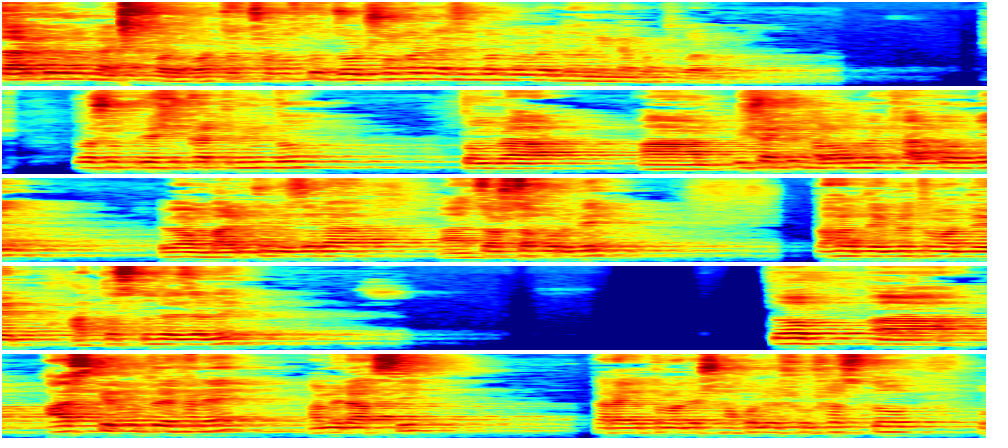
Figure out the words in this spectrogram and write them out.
চার ক্রমের ম্যাজিক বর্গ অর্থাৎ সমস্ত জোট সংখ্যার ম্যাজিক বর্গ আমরা এভাবে নির্ণয় করতে পারব। তো সুপ্রিয় শিক্ষার্থীবৃন্দ, তোমরা বিষয়টি ভালোভাবে খেয়াল করবে এবং বাড়িতে নিজেরা চর্চা করবে, তাহলে দেখবে তোমাদের আত্মস্থ হয়ে যাবে। তো আজকের মতো এখানে আমি রাখছি। তার আগে তোমাদের সকলের সুস্বাস্থ্য ও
